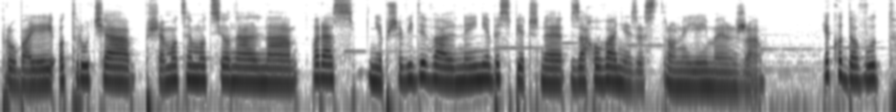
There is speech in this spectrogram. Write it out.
próba jej otrucia, przemoc emocjonalna oraz nieprzewidywalne i niebezpieczne zachowanie ze strony jej męża. Jako dowód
